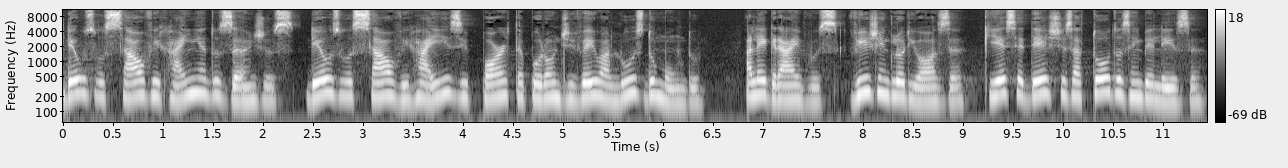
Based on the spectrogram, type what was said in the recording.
Deus vos salve, Rainha dos Anjos. Deus vos salve, raiz e porta por onde veio a luz do mundo. Alegrai-vos, Virgem gloriosa, que excedestes a todos em beleza.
